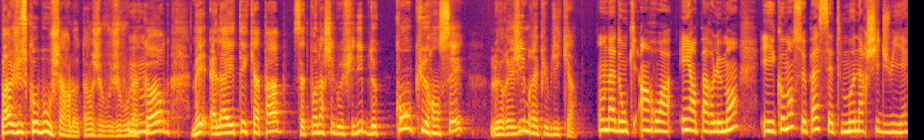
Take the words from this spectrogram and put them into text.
pas jusqu'au bout, Charlotte, hein, je vous, je vous l'accorde, mais elle a été capable, cette monarchie de Louis-Philippe, de concurrencer le régime républicain. On a donc un roi et un parlement. Et comment se passe cette monarchie de juillet?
